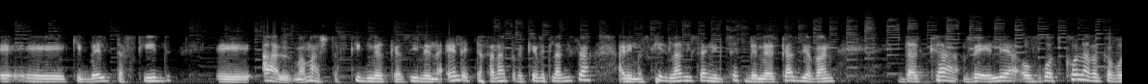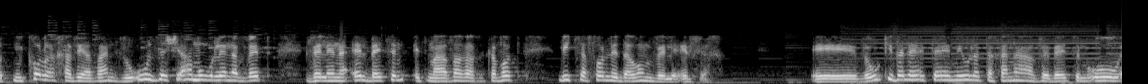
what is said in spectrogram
אה, אה, קיבל תפקיד על, ממש תפקיד מרכזי, לנהל את תחנת רכבת לאריסה. אני מזכיר, לאריסה נמצאת במרכז יוון, דרכה ואליה עוברות כל הרכבות מכל רחבי יוון, והוא זה שאמור לנווט ולנהל בעצם את מעבר הרכבות מצפון לדרום ולהפך. אה, והוא קיבל את אה, ניהול התחנה, ובעצם הוא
